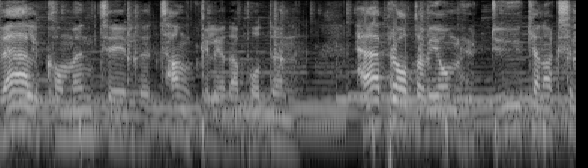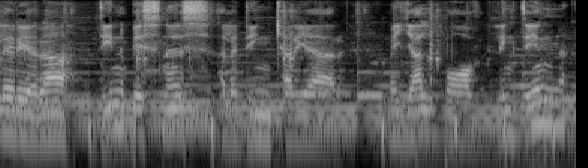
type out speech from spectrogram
Välkommen till Tankeledarpodden. Här pratar vi om hur du kan accelerera din business eller din karriär med hjälp av LinkedIn,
